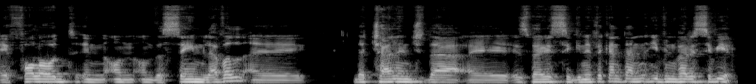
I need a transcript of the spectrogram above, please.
uh, followed in on, on the same level. Uh, the challenge that uh, is very significant and even very severe.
